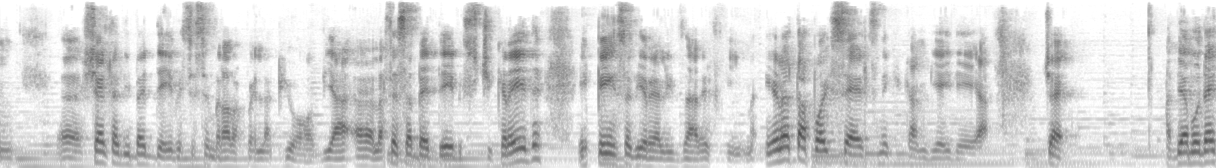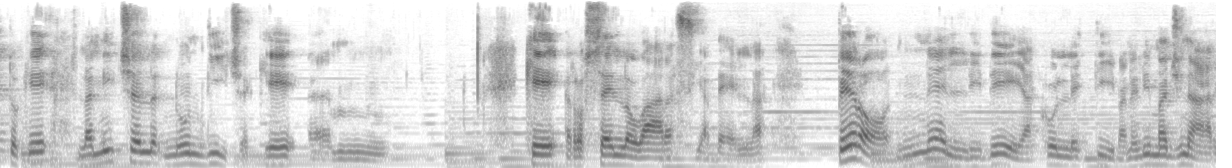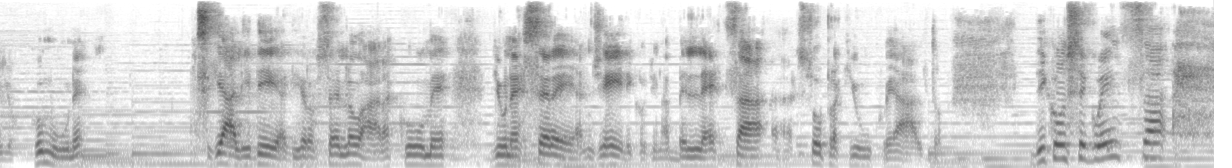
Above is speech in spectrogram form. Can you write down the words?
eh, scelta di Bette Davis sembrava quella più ovvia. Eh, la stessa Bette Davis ci crede e pensa di realizzare il film. In realtà poi Selznick cambia idea. Cioè, abbiamo detto che la Mitchell non dice che... Um, che Rossella O'Hara sia bella, però nell'idea collettiva, nell'immaginario comune, si ha l'idea di Rossella O'Hara come di un essere angelico, di una bellezza eh, sopra chiunque altro. Di conseguenza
